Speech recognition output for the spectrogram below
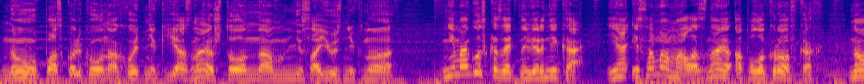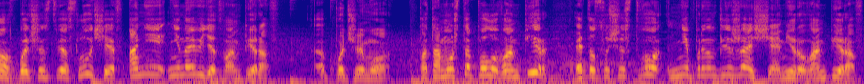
Ну, поскольку он охотник, я знаю, что он нам не союзник, но... Не могу сказать наверняка. Я и сама мало знаю о полукровках. Но в большинстве случаев они ненавидят вампиров. А почему? Потому что полувампир — это существо, не принадлежащее миру вампиров.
